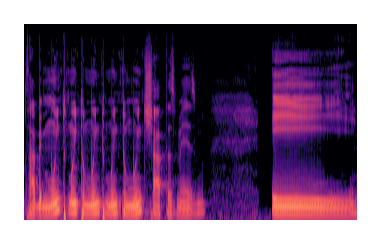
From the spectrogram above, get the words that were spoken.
sabe? Muito, muito, muito, muito, muito chatas mesmo. E.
